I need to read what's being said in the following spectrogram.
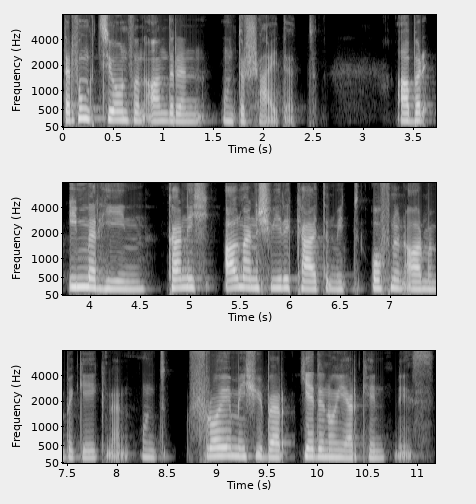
der Funktion von anderen unterscheidet. Aber immerhin kann ich all meine Schwierigkeiten mit offenen Armen begegnen und freue mich über jede neue Erkenntnis.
